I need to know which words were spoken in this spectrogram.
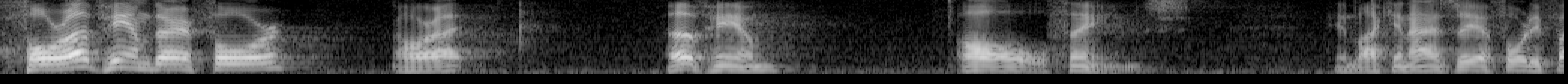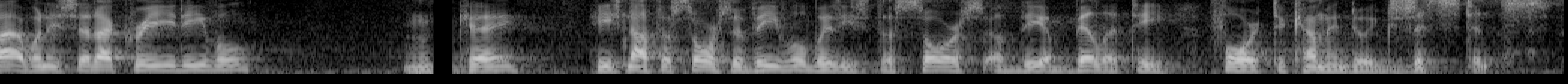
For of him, therefore, all right, of him, all things. And like in Isaiah 45, when he said, I create evil, okay, he's not the source of evil, but he's the source of the ability for it to come into existence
